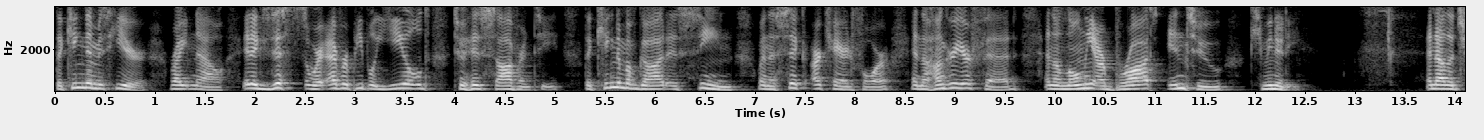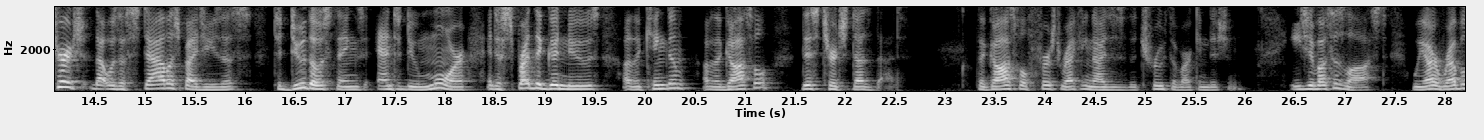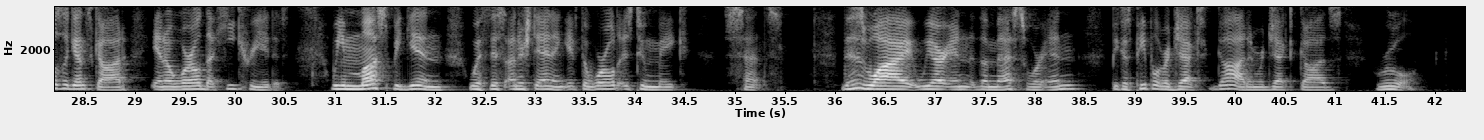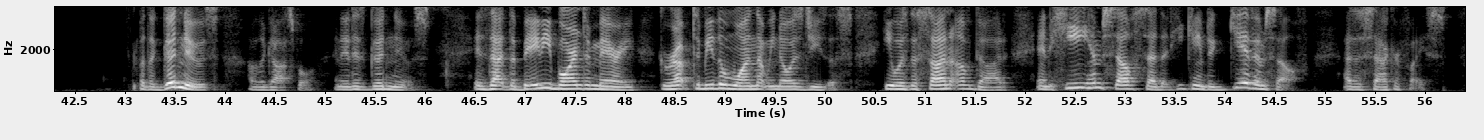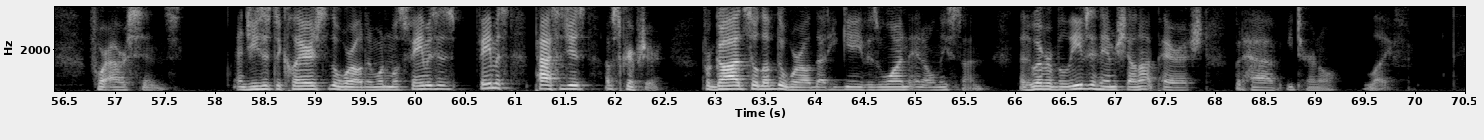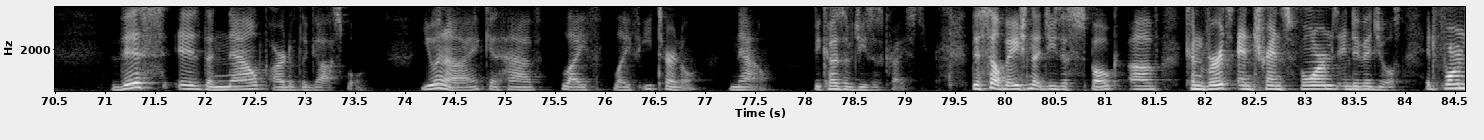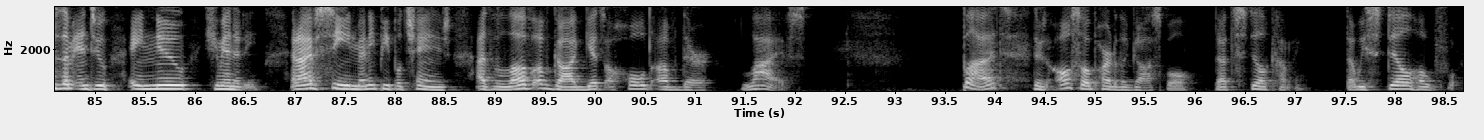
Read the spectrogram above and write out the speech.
The kingdom is here, right now. It exists wherever people yield to his sovereignty. The kingdom of God is seen when the sick are cared for, and the hungry are fed, and the lonely are brought into community. And now the church that was established by Jesus to do those things and to do more and to spread the good news of the kingdom of the gospel, this church does that. The gospel first recognizes the truth of our condition. Each of us is lost. We are rebels against God in a world that He created. We must begin with this understanding if the world is to make sense. This is why we are in the mess we're in, because people reject God and reject God's rule. But the good news of the gospel, and it is good news, is that the baby born to Mary grew up to be the one that we know as Jesus. He was the Son of God, and he himself said that he came to give himself as a sacrifice for our sins. And Jesus declares to the world in one of the most famous, famous passages of Scripture For God so loved the world that he gave his one and only Son, that whoever believes in him shall not perish, but have eternal life. This is the now part of the gospel. You and I can have life, life eternal, now because of Jesus Christ. This salvation that Jesus spoke of converts and transforms individuals. It forms them into a new humanity. And I've seen many people change as the love of God gets a hold of their lives. But there's also a part of the gospel that's still coming, that we still hope for,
